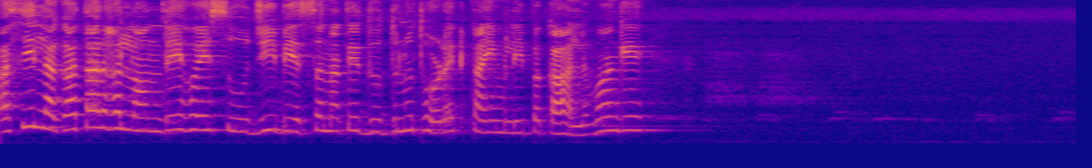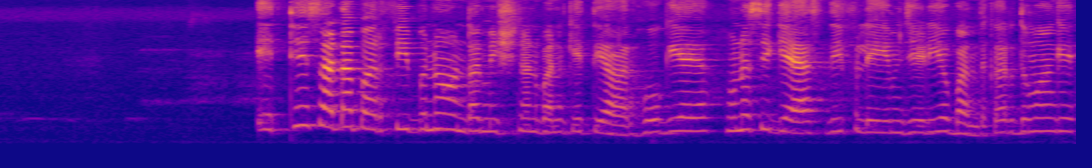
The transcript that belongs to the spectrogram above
ਅਸੀਂ ਲਗਾਤਾਰ ਹਿਲਾਉਂਦੇ ਹੋਏ ਸੂਜੀ, ਬੇਸਨ ਅਤੇ ਦੁੱਧ ਨੂੰ ਥੋੜਾ ਇੱਕ ਟਾਈਮ ਲਈ ਪਕਾ ਲਵਾਂਗੇ। ਇੱਥੇ ਸਾਡਾ ਬਰਫੀ ਬਣਾਉਣ ਦਾ ਮਿਸ਼ਰਣ ਬਣ ਕੇ ਤਿਆਰ ਹੋ ਗਿਆ ਆ। ਹੁਣ ਅਸੀਂ ਗੈਸ ਦੀ ਫਲੇਮ ਜਿਹੜੀ ਉਹ ਬੰਦ ਕਰ ਦਵਾਂਗੇ।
